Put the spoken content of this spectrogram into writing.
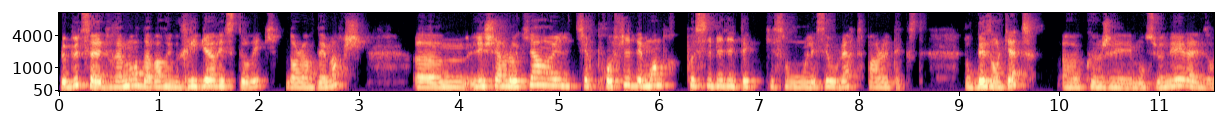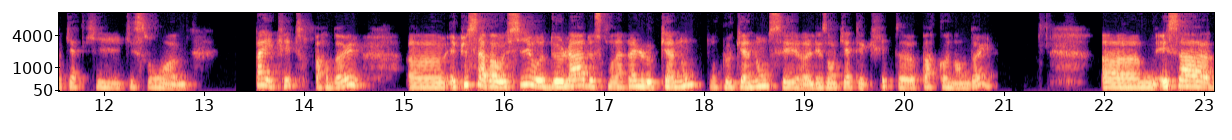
Le but, ça va être vraiment d'avoir une rigueur historique dans leur démarche. les Sherlockiens, ils tirent profit des moindres possibilités qui sont laissées ouvertes par le texte. Donc des enquêtes que j'ai mentionnées, là, des enquêtes qui, qui sont pas écrites par Doyle, euh, et puis ça va aussi au-delà de ce qu'on appelle le canon. Donc le canon, c'est euh, les enquêtes écrites euh, par Conan Doyle. et ça,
